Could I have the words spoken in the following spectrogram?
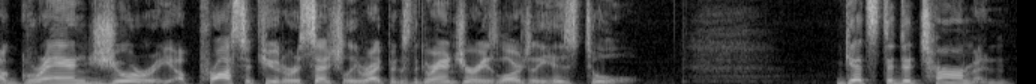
a grand jury, a prosecutor essentially, right, because the grand jury is largely his tool, gets to determine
